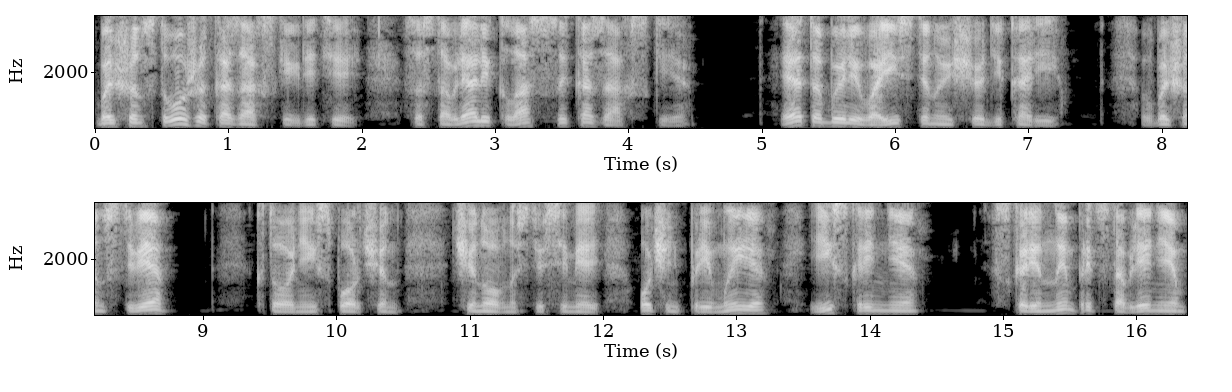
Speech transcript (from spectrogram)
Большинство же казахских детей составляли классы казахские. Это были воистину еще дикари. В большинстве, кто не испорчен чиновностью семей, очень прямые, искренние, с коренным представлением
